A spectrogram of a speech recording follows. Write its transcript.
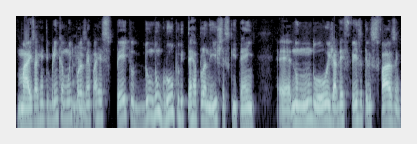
mas a gente brinca muito, uhum. por exemplo, a respeito de um, grupo de terraplanistas que tem é, no mundo hoje, a defesa que eles fazem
